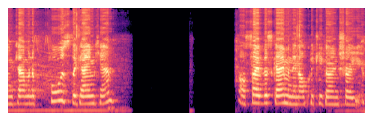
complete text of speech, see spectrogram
Okay, I'm going to pause the game here I'll save this game and then I'll quickly go and show you.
